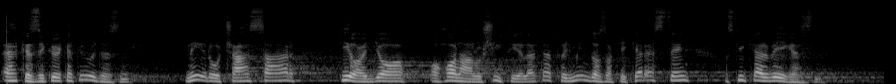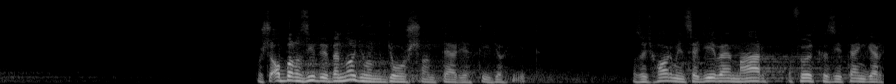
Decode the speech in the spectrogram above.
elkezdik őket üldözni. Néró császár kiadja a halálos ítéletet, hogy mindaz, aki keresztény, az ki kell végezni. Most abban az időben nagyon gyorsan terjedt így a hit. Az, hogy 31 éve már a földközi tenger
